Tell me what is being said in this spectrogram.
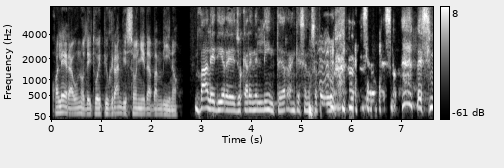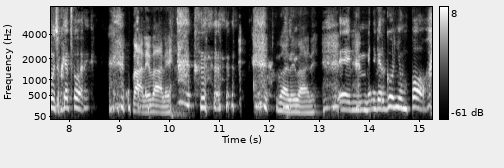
Qual era uno dei tuoi più grandi sogni da bambino? Vale dire giocare nell'Inter, anche se non sapevo se ero pessimo, pessimo giocatore. Vale, vale. vale, vale. Eh, me ne vergogno un po'.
